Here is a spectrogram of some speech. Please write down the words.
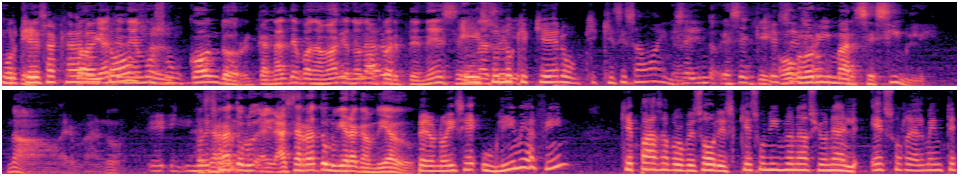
¿y por qué esa cara, Todavía entonces? tenemos un cóndor, el canal de Panamá que no nos pertenece. Eso es lo que quiero. ¿Qué, qué es esa vaina? Ese, himno- ese que, ¿Qué es oh eso? gloria inmarcesible. No, hermano. No hace, un- rato, lo- hace rato lo hubiera cambiado. Pero no dice Ublime al fin. ¿Qué pasa, profesores? ¿Qué es un himno nacional? ¿Eso realmente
